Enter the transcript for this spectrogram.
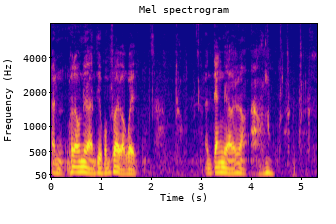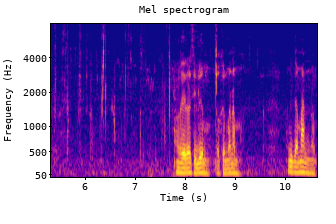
อันเพื่อนเอาเนื้ออันที่ผมช่วยออกไว้ อันแต่งเนื้อไว้พี่น้องเลยเราสิลืมเอาขึ้นมานำมีแต่มันครับ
